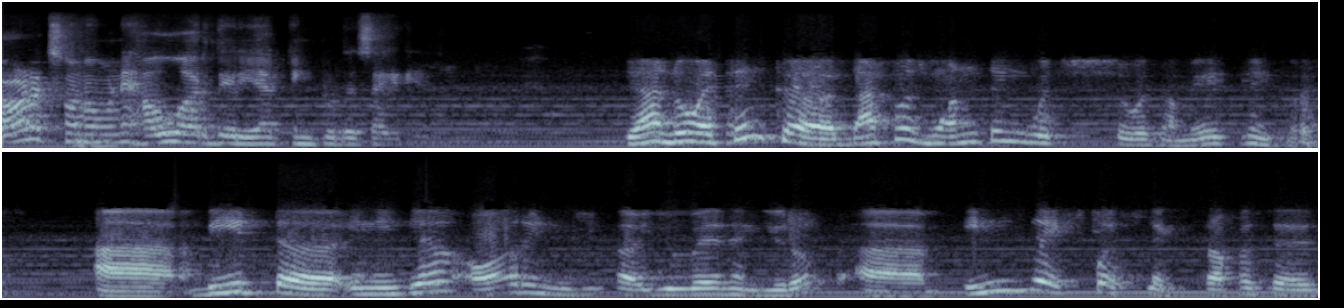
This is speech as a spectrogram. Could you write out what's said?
ப்ராடக்ட் சொன்ன உடனே how are they reacting to this idea Yeah, no, I think uh, that was one thing which was amazing for us. Uh, be it uh, in India or in uh, US and Europe, uh, in the experts like professors,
